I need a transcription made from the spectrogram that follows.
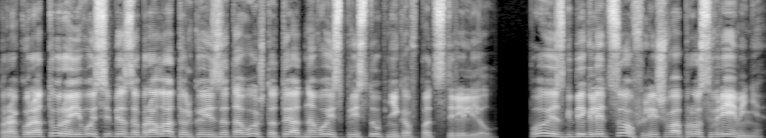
Прокуратура его себе забрала только из-за того, что ты одного из преступников подстрелил. Поиск беглецов — лишь вопрос времени.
